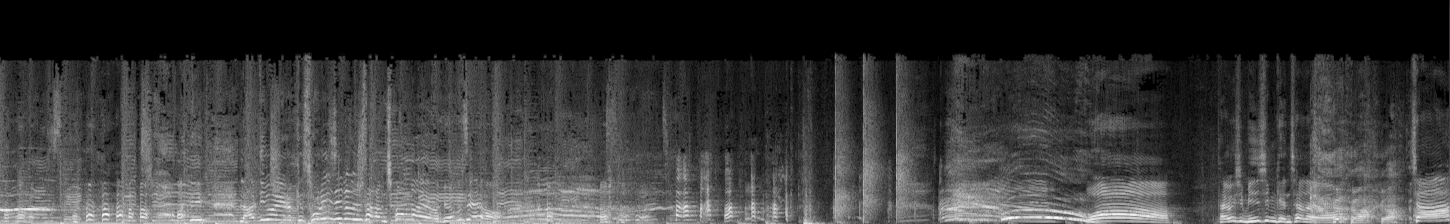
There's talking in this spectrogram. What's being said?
아니, 라디오에 이렇게 소리 지르는 사람 처음 봐요. 여보세요. 와. 다영 씨 민심 괜찮아요. 자,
